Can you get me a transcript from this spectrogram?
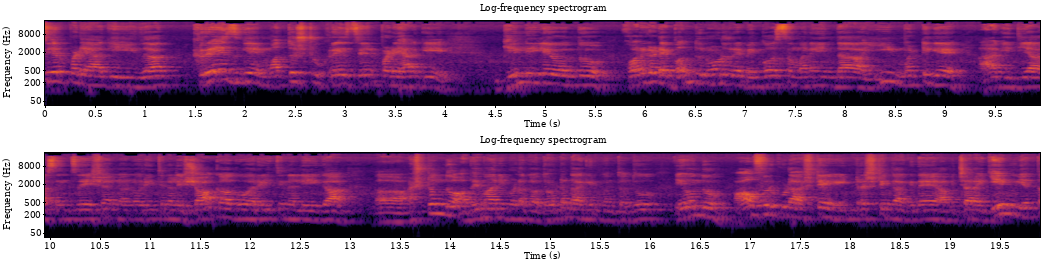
ಸೇರ್ಪಡೆಯಾಗಿ ಈಗ ಕ್ರೇಜ್ಗೆ ಮತ್ತಷ್ಟು ಕ್ರೇಜ್ ಸೇರ್ಪಡೆಯಾಗಿ ಗಿಲ್ಲಿಗೆ ಒಂದು ಹೊರಗಡೆ ಬಂದು ನೋಡಿದ್ರೆ ಬಿಗ್ ಬಾಸ್ ಮನೆಯಿಂದ ಈ ಮಟ್ಟಿಗೆ ಆಗಿದೆಯಾ ಸೆನ್ಸೇಷನ್ ಅನ್ನೋ ರೀತಿಯಲ್ಲಿ ಶಾಕ್ ಆಗುವ ರೀತಿಯಲ್ಲಿ ಈಗ ಅಷ್ಟೊಂದು ಅಭಿಮಾನಿ ಬಳಗ ದೊಡ್ಡದಾಗಿರುವಂಥದ್ದು. ಈ ಒಂದು ಆಫರ್ ಕೂಡ ಅಷ್ಟೇ ಇಂಟ್ರೆಸ್ಟಿಂಗ್ ಆಗಿದೆ. ಆ ವಿಚಾರ ಏನು ಎತ್ತ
